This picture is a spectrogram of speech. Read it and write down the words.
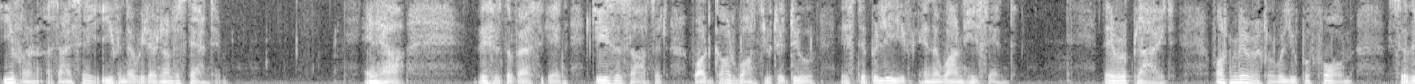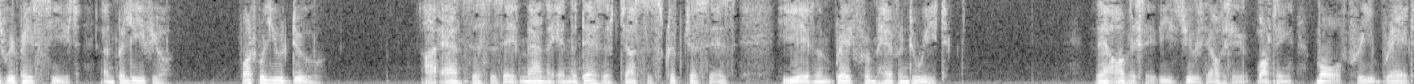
Even, as I say, even though we don't understand him. Anyhow, this is the verse again. Jesus answered, What God wants you to do is to believe in the one he sent. They replied, What miracle will you perform so that we may see it and believe you? What will you do? Our ancestors ate manna in the desert, just as Scripture says he gave them bread from heaven to eat. They're obviously, these Jews, they're obviously wanting more free bread.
